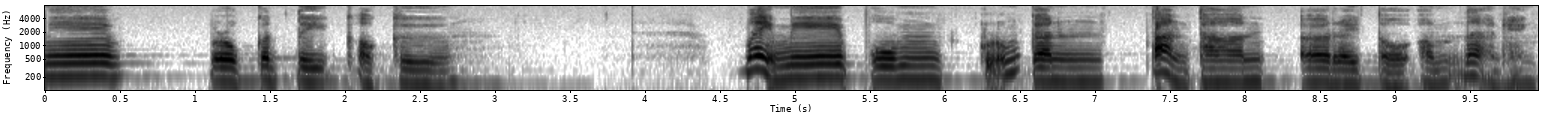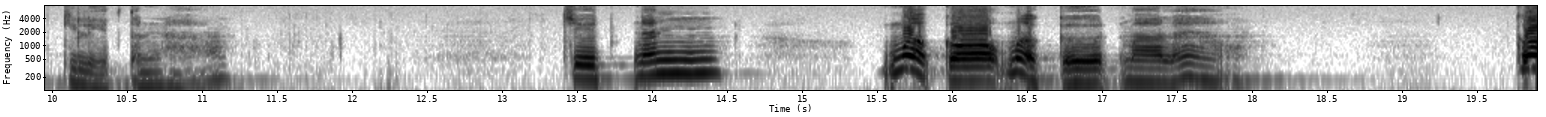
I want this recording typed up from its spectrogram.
มีปกติก็คือ ไม่มีภูมิกลุ้มกันต้านทานอะไรต่ออำนาจแห่งกิเลสตัณหา จิตนั้นเมื่อก่อเมื่อเกิดมาแล้ว ก็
